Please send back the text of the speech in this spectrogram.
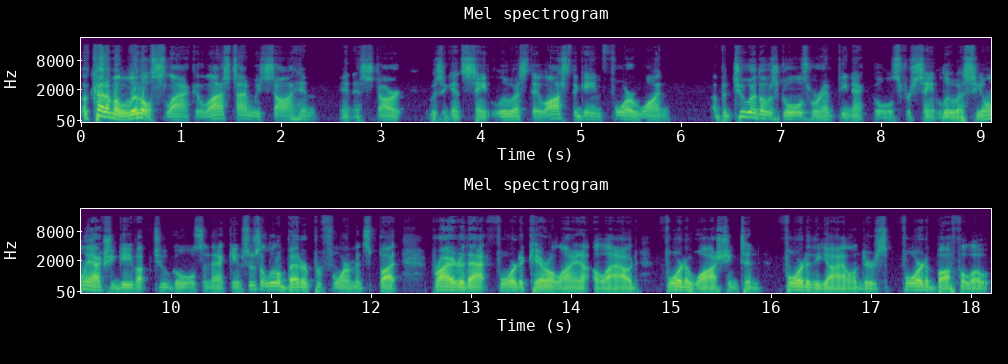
I'll cut him a little slack. The last time we saw him in his start was against St. Louis. They lost the game 4 1, uh, but two of those goals were empty net goals for St. Louis. He only actually gave up two goals in that game. So it was a little better performance. But prior to that, four to Carolina allowed, four to Washington, four to the Islanders, four to Buffalo,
